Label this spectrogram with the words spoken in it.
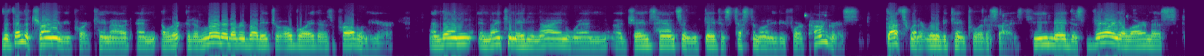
then the Charney report came out and alert, it alerted everybody to, oh boy, there's a problem here. And then in 1989, when uh, James Hansen gave his testimony before Congress, that's when it really became politicized. He made this very alarmist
